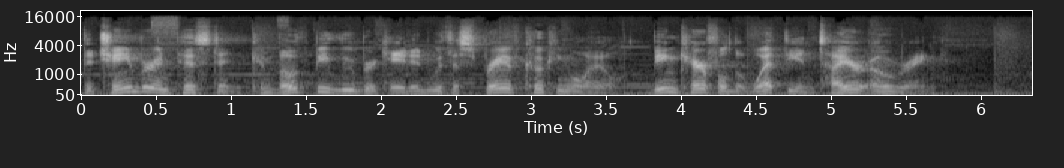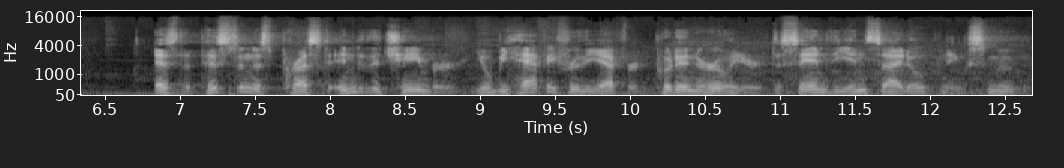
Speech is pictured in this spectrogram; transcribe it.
the chamber and piston can both be lubricated with a spray of cooking oil, being careful to wet the entire O-ring. As the piston is pressed into the chamber, you'll be happy for the effort put in earlier to sand the inside opening smooth.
